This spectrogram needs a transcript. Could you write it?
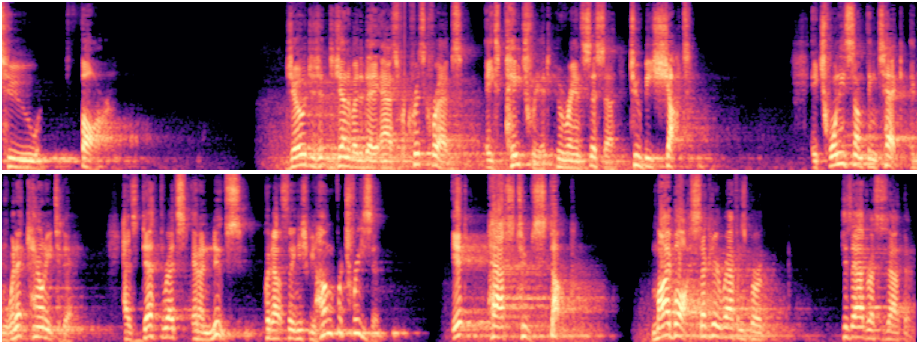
too far. Joe diGenova today asked for Chris Krebs, a patriot who ran CISA, to be shot. A 20 something tech in Gwinnett County today has death threats and a noose put out saying he should be hung for treason. It has to stop. My boss, Secretary Raffensperger, his address is out there.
